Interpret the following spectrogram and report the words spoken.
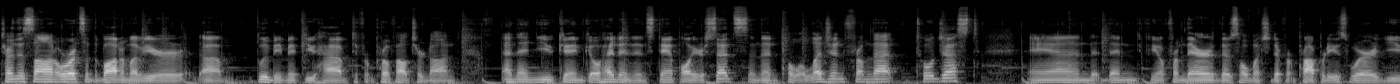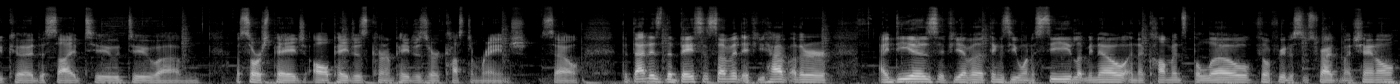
Turn this on, or it's at the bottom of your um, Bluebeam if you have different profile turned on. And then you can go ahead and stamp all your sets and then pull a legend from that tool chest. And then you know from there there's a whole bunch of different properties where you could decide to do um, a source page. All pages current pages or custom range. So but that is the basis of it. If you have other ideas if you have other things you want to see let me know in the comments below. Feel free to subscribe to my channel.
